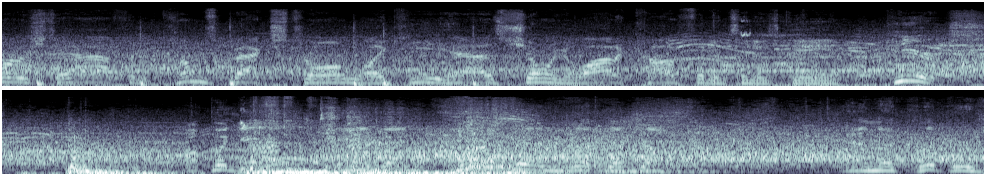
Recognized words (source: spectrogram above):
first half and comes back strong like he has, showing a lot of confidence in his game. Pierce up again, and then Griffin with the dunk. And the Clippers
